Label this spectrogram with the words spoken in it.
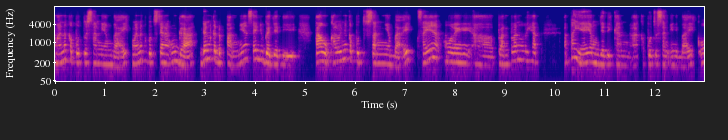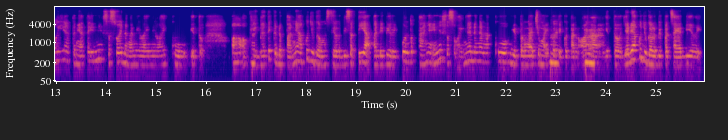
mana keputusan yang baik, mana keputusan yang enggak, dan ke depannya saya juga jadi tahu kalau ini keputusannya baik, saya mulai uh, pelan-pelan melihat apa ya yang menjadikan uh, keputusan ini baik? Oh iya ternyata ini sesuai dengan nilai-nilaiku gitu. Oh oke okay. berarti ke depannya aku juga mesti lebih setia pada diriku untuk tanya ini sesuai nggak dengan aku? Gitu nggak cuma ikut-ikutan orang gitu. Jadi aku juga lebih percaya diri.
